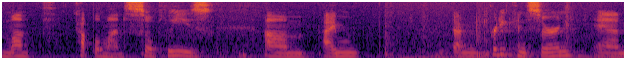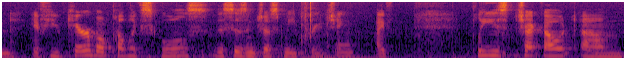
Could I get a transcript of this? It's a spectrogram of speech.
month, couple months. So please, um, I'm, I'm pretty concerned, and if you care about public schools, this isn't just me preaching. I, please check out, um,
